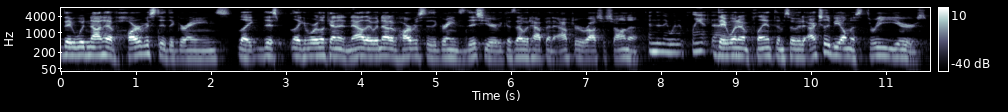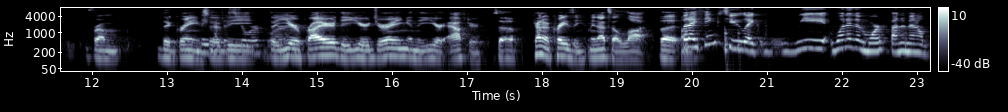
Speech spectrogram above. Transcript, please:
they would not have harvested the grains like this, like if we're looking at it now, they would not have harvested the grains this year because that would happen after Rosh Hashanah. And then they wouldn't plant them. They wouldn't plant them, so it'd actually be almost three years from the grains. They'd so it'd be the year prior, the year during, and the year after. So kind of crazy. I mean, that's a lot, but But I um, think too, like we, one of the more fundamental,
